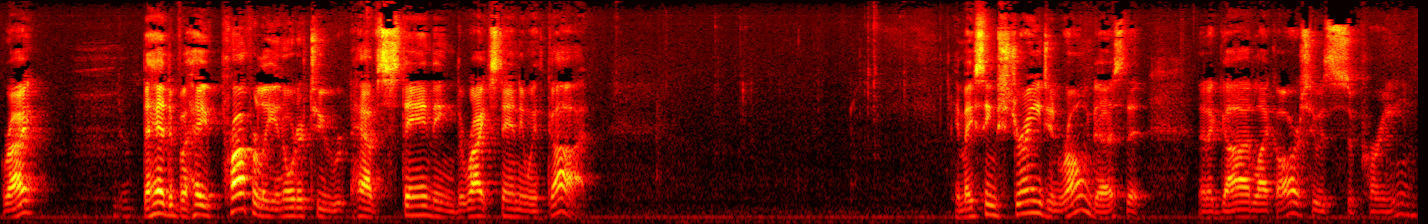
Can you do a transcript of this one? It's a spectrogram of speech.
Right? Yeah. They had to behave properly in order to have standing, the right standing with God. It may seem strange and wrong to us that, that a God like ours, who is supreme,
